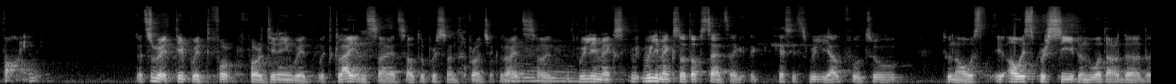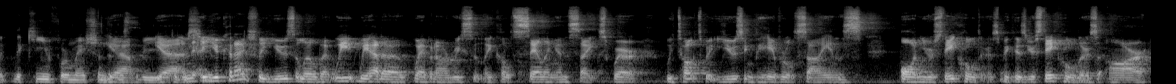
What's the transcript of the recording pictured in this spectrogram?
fine. That's a great tip with for, for dealing with, with client sides, how to present the project, right? Mm. So it mm. really makes it really makes a lot of sense. I guess it's really helpful to to know always perceive and what are the, the, the key information that yeah, needs to be yeah to be and you can actually use a little bit we, we had a webinar recently called selling insights where we talked about using behavioral science on your stakeholders because your stakeholders are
